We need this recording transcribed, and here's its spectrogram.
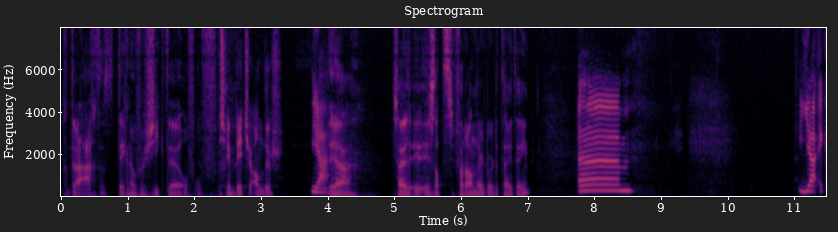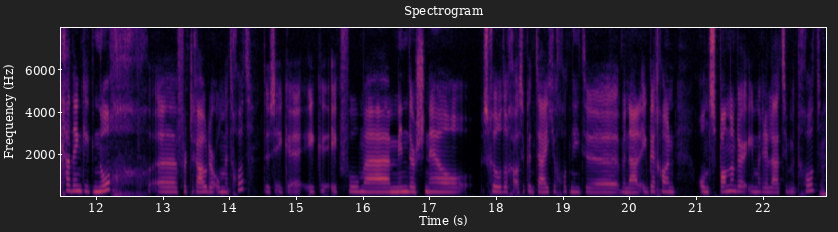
gedraagt tegenover ziekte of... of Misschien een beetje anders. ja. ja. Zou, is dat veranderd door de tijd heen? Ehm, ja, ik ga denk ik nog eh vertrouwder om met God. Dus ik, eh, ik, ik voel me minder snel schuldig als ik een tijdje God niet eh benader. Ik ben gewoon ontspannender in mijn relatie met God. Mhm.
